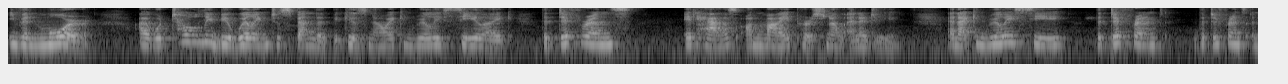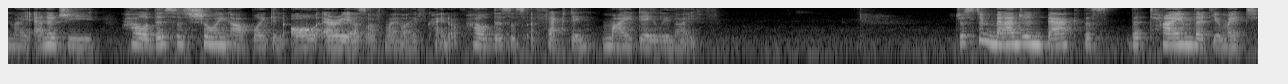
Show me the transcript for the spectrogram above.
even more, I would totally be willing to spend it because now I can really see like the difference it has on my personal energy and I can really see the different the difference in my energy how this is showing up like in all areas of my life kind of how this is affecting my daily life. Just imagine back this the time that you might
